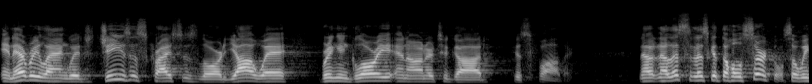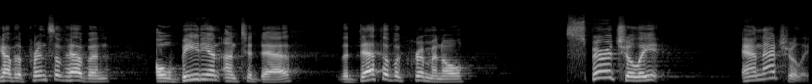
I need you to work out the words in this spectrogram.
in every language, Jesus Christ is Lord, Yahweh, bringing glory and honor to God, his Father. Now, now let's, let's get the whole circle. So we have the Prince of Heaven, obedient unto death, the death of a criminal, spiritually and naturally.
